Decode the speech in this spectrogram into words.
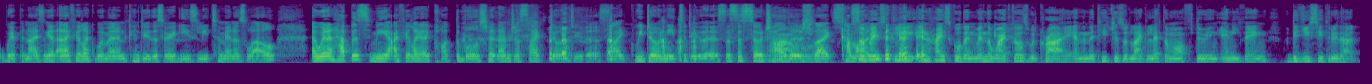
weaponizing it. And I feel like women can do this very mm. easily to men as well. And when it happens to me, I feel like I clock the bullshit. I'm just like, don't do this. Like, we don't need to do this. This is so childish. Wow. Like, come so on. So basically, in high school, then when the white girls would cry and then the teachers would like let them off doing anything, did you see through that?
